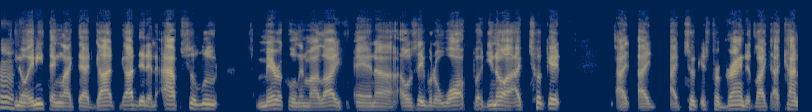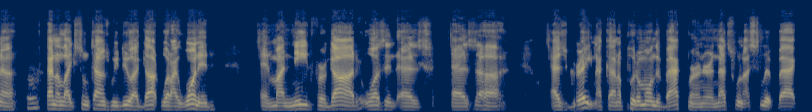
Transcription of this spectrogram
hmm. you know, anything like that. God, God did an absolute miracle in my life and uh, I was able to walk. But you know, I took it, I I, I took it for granted. Like I kind of mm-hmm. kind of like sometimes we do. I got what I wanted, and my need for God wasn't as as uh, as great. And I kind of put them on the back burner, and that's when I slipped back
